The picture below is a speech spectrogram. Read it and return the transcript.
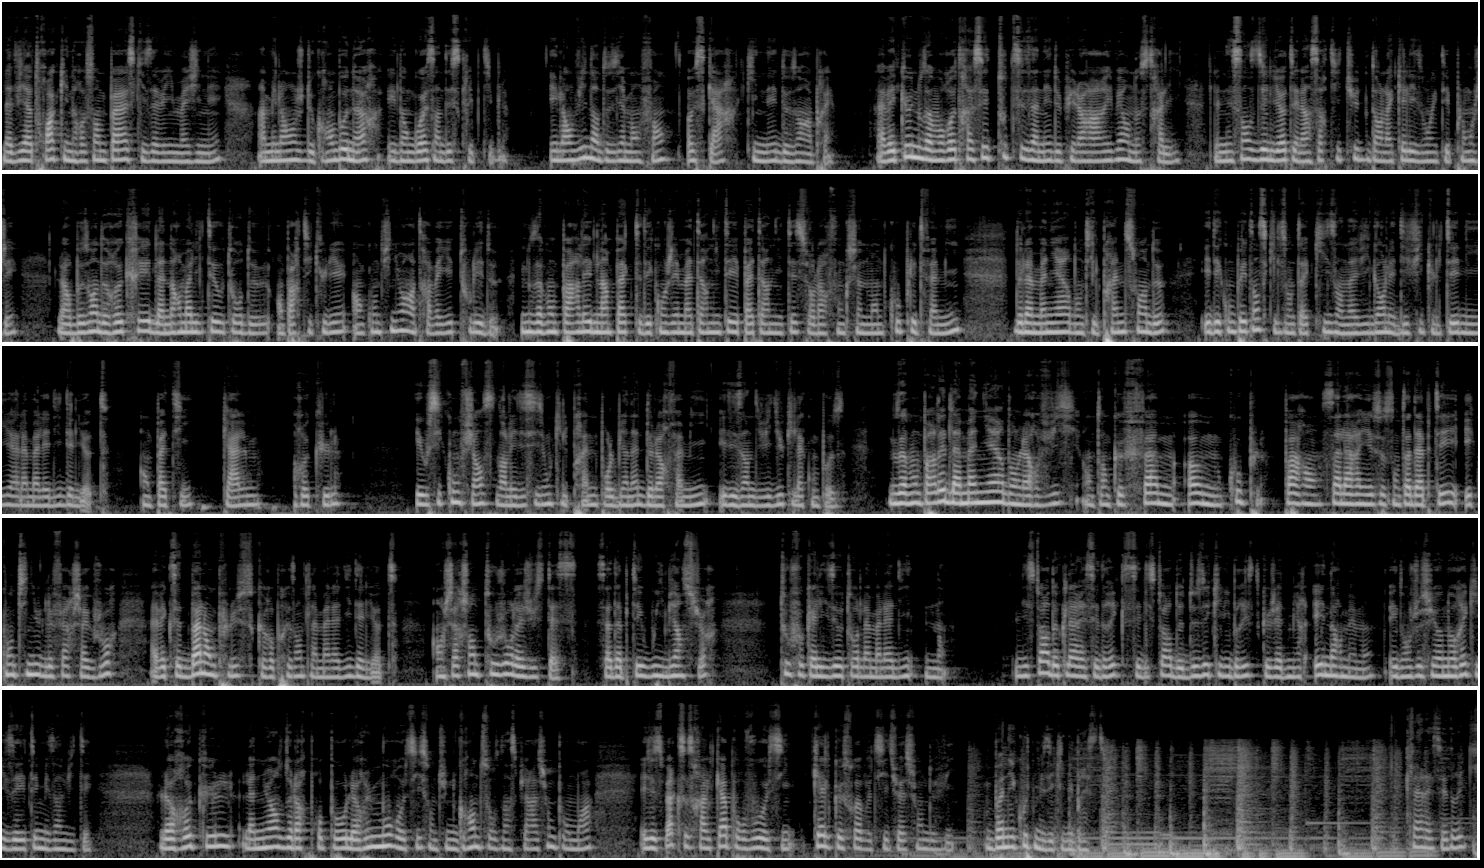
La vie à trois qui ne ressemble pas à ce qu'ils avaient imaginé, un mélange de grand bonheur et d'angoisse indescriptible. Et l'envie d'un deuxième enfant, Oscar, qui naît deux ans après. Avec eux, nous avons retracé toutes ces années depuis leur arrivée en Australie, la naissance d'Eliott et l'incertitude dans laquelle ils ont été plongés, leur besoin de recréer de la normalité autour d'eux, en particulier en continuant à travailler tous les deux. Nous avons parlé de l'impact des congés maternité et paternité sur leur fonctionnement de couple et de famille, de la manière dont ils prennent soin d'eux et des compétences qu'ils ont acquises en naviguant les difficultés liées à la maladie d'Eliott. Empathie, calme, recul, et aussi confiance dans les décisions qu'ils prennent pour le bien-être de leur famille et des individus qui la composent. Nous avons parlé de la manière dont leur vie, en tant que femmes, hommes, couples, parents, salariés, se sont adaptés et continuent de le faire chaque jour avec cette balle en plus que représente la maladie d'Eliott, en cherchant toujours la justesse. S'adapter, oui, bien sûr. Tout focaliser autour de la maladie, non. L'histoire de Claire et Cédric, c'est l'histoire de deux équilibristes que j'admire énormément et dont je suis honorée qu'ils aient été mes invités. Leur recul, la nuance de leurs propos, leur humour aussi sont une grande source d'inspiration pour moi et j'espère que ce sera le cas pour vous aussi, quelle que soit votre situation de vie. Bonne écoute mes équilibristes. Claire et Cédric,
